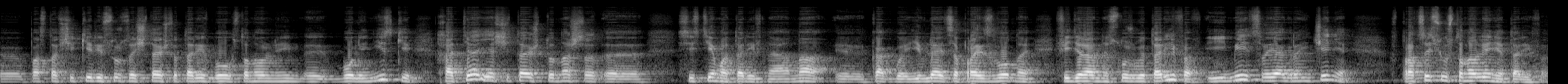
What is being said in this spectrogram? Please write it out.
Э, поставщики ресурса считают, что тариф был установлен э, более низкий, хотя я считаю, что наша э, система тарифная, она как бы является производной Федеральной службы тарифов и имеет свои ограничения в процессе установления тарифа.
